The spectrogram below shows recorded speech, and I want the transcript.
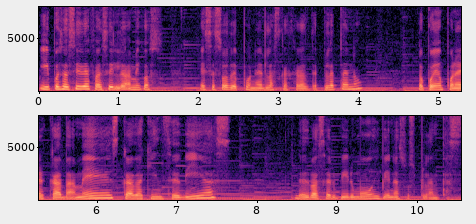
Y pues así de fácil, amigos, es eso de poner las cáscaras de plátano. Lo pueden poner cada mes, cada 15 días. Les va a servir muy bien a sus plantas.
